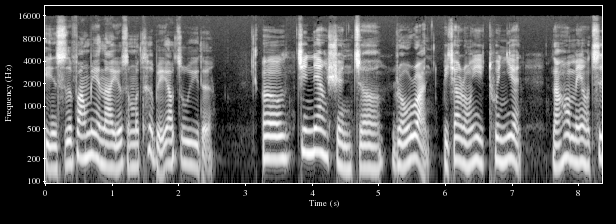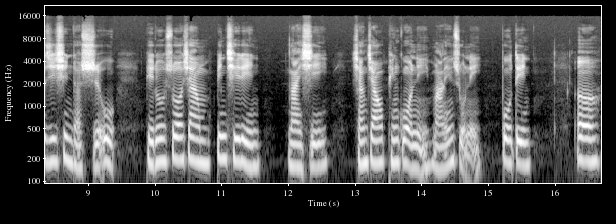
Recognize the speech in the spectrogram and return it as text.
饮食方面呢，有什么特别要注意的？呃，尽量选择柔软、比较容易吞咽，然后没有刺激性的食物，比如说像冰淇淋、奶昔、香蕉、苹果泥、马铃薯泥、布丁。呃，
